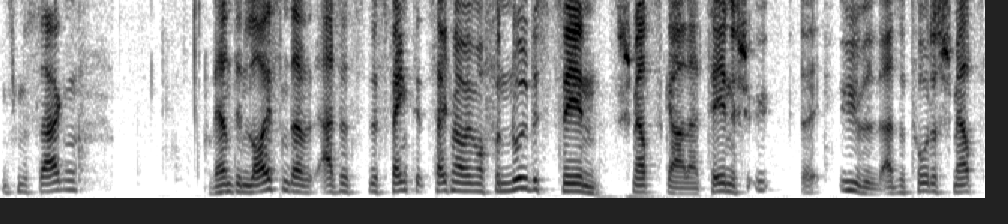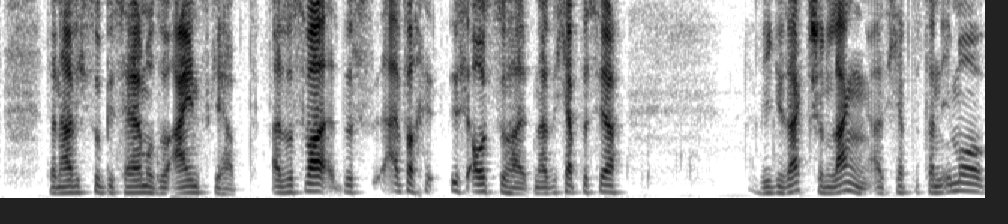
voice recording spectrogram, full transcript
ich muss sagen, während den Läufen, da, also das, das fängt jetzt, sag ich mal, wenn man von 0 bis 10 Schmerzskala, 10 ist äh, übel, also Todesschmerz, dann habe ich so bisher immer so eins gehabt. Also es war, das einfach ist auszuhalten. Also ich habe das ja, wie gesagt, schon lang. Also ich habe das dann immer,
